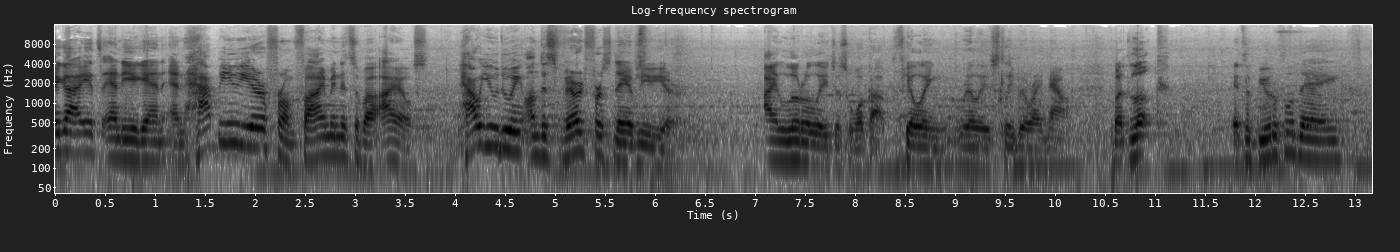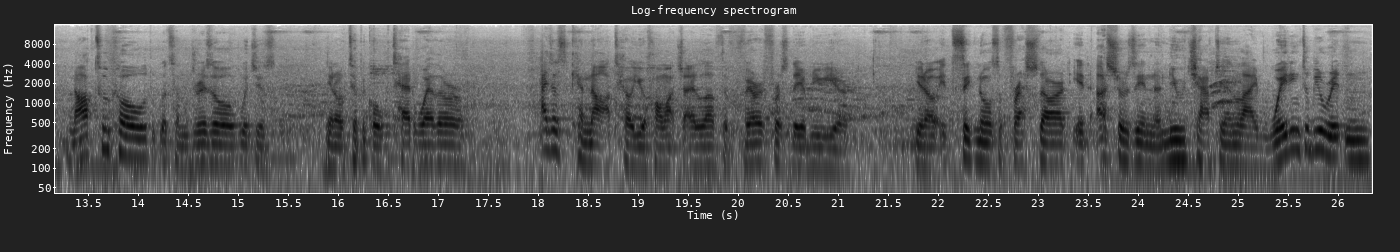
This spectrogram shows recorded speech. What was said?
Hey guys, it's Andy again and Happy New Year from 5 Minutes About IELTS. How are you doing on this very first day of New Year? I literally just woke up feeling really sleepy right now. But look, it's a beautiful day, not too cold with some drizzle, which is, you know, typical Tet weather. I just cannot tell you how much I love the very first day of New Year. You know, it signals a fresh start, it ushers in a new chapter in life waiting to be written,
